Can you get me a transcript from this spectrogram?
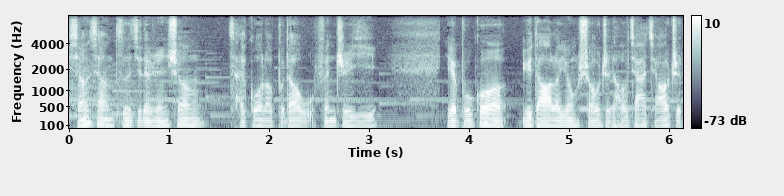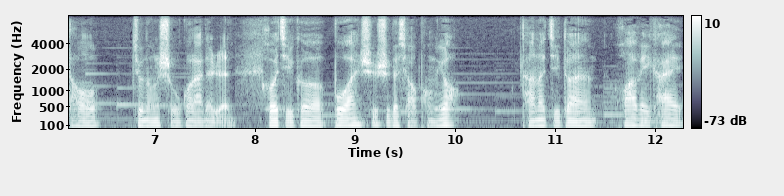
想想自己的人生才过了不到五分之一，也不过遇到了用手指头加脚趾头就能数过来的人，和几个不谙世事的小朋友，谈了几段花未开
